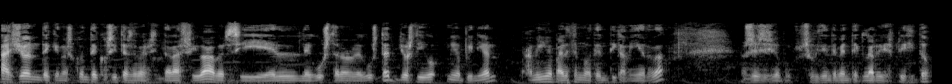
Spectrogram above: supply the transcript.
a John de que nos cuente cositas de las ventanas FIBA, a ver si él le gusta o no le gusta. Yo os digo mi opinión, a mí me parece una auténtica mierda. No sé si soy suficientemente claro y explícito.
